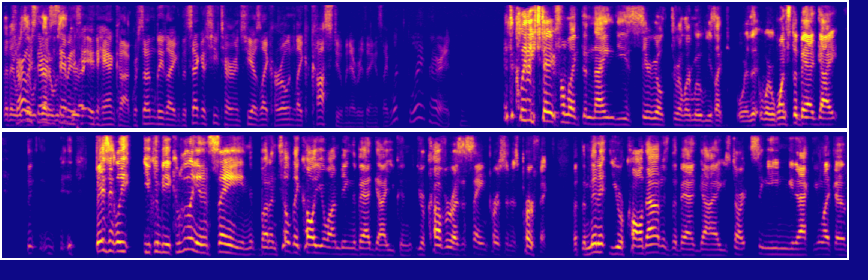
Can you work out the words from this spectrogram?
that it Charlize was a, that Theron's the same in, direct- in Hancock, where suddenly like the second she turns, she has like her own like costume and everything. It's like what? What? All right. It's a cliche from like the '90s serial thriller movies, like where the, where once the bad guy, basically you can be completely insane, but until they call you on being the bad guy, you can your cover as a sane person is perfect. But the minute you're called out as the bad guy, you start singing and acting like a,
